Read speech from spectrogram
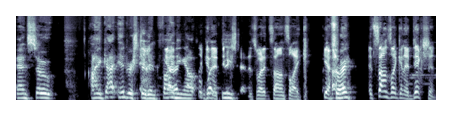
and so I got interested yeah, in finding yeah, out like what these is what it sounds like. Yeah. Sorry? It sounds like an addiction.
